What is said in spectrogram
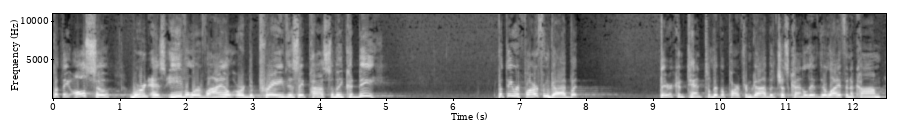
But they also weren't as evil or vile or depraved as they possibly could be. But they were far from God, but they were content to live apart from God, but just kind of live their life in a calm,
